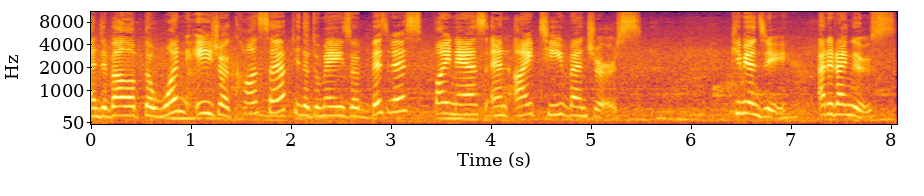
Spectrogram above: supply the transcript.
and develop the One Asia concept in the domains of business, finance, and IT ventures. Kim Hyun-ji, Arirang News.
